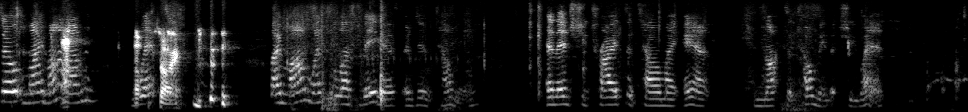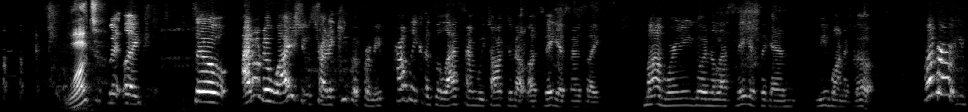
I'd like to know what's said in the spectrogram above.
So my mom ah, Oh, went. sorry. my mom went to Las Vegas and didn't tell me, and then she tried to tell my aunt not to tell me that she went. What? But like, so I don't know why she was trying to keep it from me. Probably because the last time we talked about Las Vegas, I was like, "Mom, when are you going to Las Vegas again? We want to go." Remember,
